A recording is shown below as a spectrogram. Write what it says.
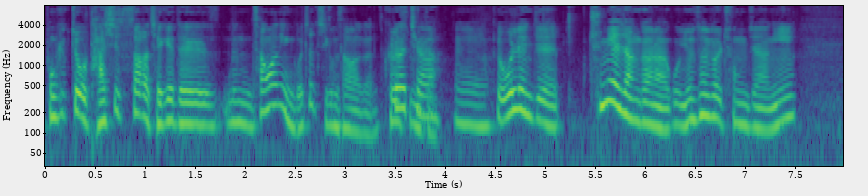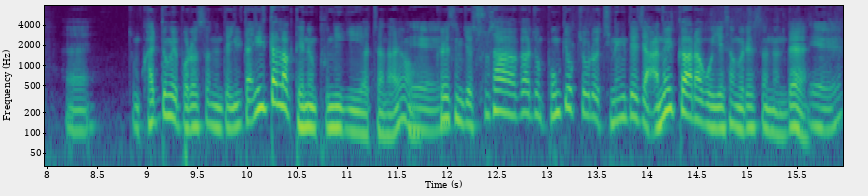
본격적으로 다시 수사가 재개되는 상황인 거죠, 지금 상황은. 그렇습니다. 그렇죠. 예. 그 원래 이제 추미애 장관하고 윤석열 총장이 에, 좀 갈등을 벌였었는데 일단 일단락 되는 분위기였잖아요. 예. 그래서 이제 수사가 좀 본격적으로 진행되지 않을까라고 예상을 했었는데 예.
